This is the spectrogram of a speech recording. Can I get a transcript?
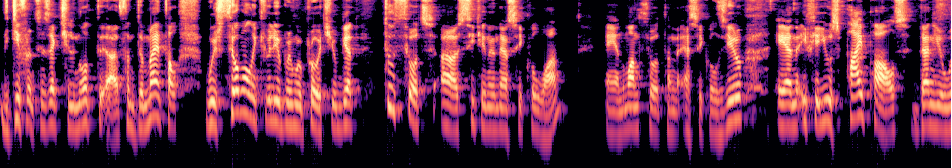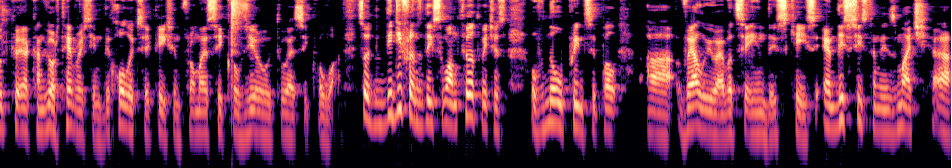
the difference is actually not uh, fundamental. With thermal equilibrium approach, you get two thirds uh, sitting in S equal 1 and one third on S equals 0. And if you use pi pulse, then you would uh, convert everything, the whole excitation from S equals 0 to S equal 1. So the difference is one third, which is of no principal uh, value, I would say, in this case. And this system is much, uh,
